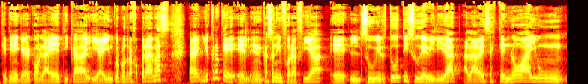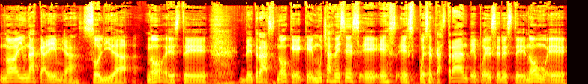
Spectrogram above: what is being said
que tiene que ver con la ética y hay un cuerpo de trabajo, pero además, eh, yo creo que en el caso de la infografía, su virtud y su debilidad a la vez es que no hay un, no hay una academia sólida, ¿no? Este, detrás, ¿no? Que, que muchas veces eh, es, es, puede ser castrante, puede ser este, ¿no? Eh,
